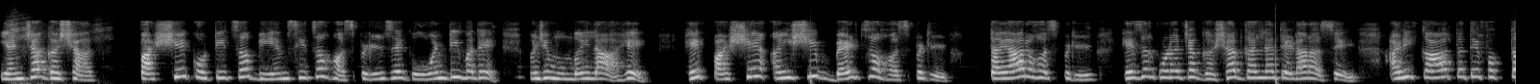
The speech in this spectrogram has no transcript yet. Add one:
यांच्या घशात पाचशे कोटीचं बीएमसीचं हॉस्पिटल जे गोवंडीमध्ये म्हणजे मुंबईला आहे हे पाचशे ऐंशी बेडचं हॉस्पिटल तयार हॉस्पिटल हे जर कोणाच्या घशात घालण्यात येणार असेल आणि का तर ते फक्त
